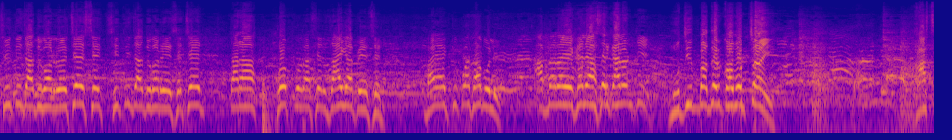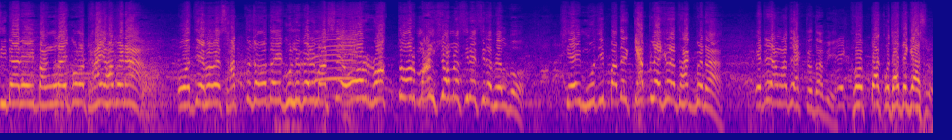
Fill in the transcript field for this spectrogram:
স্মৃতি জাদুঘর রয়েছে। সেই স্মৃতি জাদুঘরে এসেছেন, তারা ক্ষোভ প্রকাশের জায়গা পেয়েছেন। ভাই একটু কথা বলি। আপনারা এখানে আসার কারণ কি? মুজিববাদের কবর চাই। হাসিনার এই বাংলায় কোনো ঠাঁই হবে না। ও যেভাবে ছাত্র জনতাকে গুলি করে মারছে ওর রক্ত ওর মাংস আমরা ছিঁড়ে ছিঁড়ে ফেলব। সেই মুজিববাদের ক্যাবলা এখানে থাকবে না। এটাই আমাদের একটা দাবি। এই ক্ষোভটা কোথা থেকে আসলো?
